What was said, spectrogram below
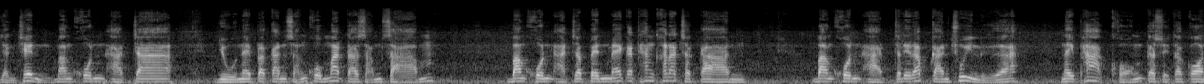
อย่างเช่น บางคนอาจจะอยู่ในประกันสังคมมาตรา33 บางคนอาจจะเป็นแม้กระทั่งข้าราชการ บางคนอาจจะได้รับการช่วยเหลือในภาคของเกษตรกร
